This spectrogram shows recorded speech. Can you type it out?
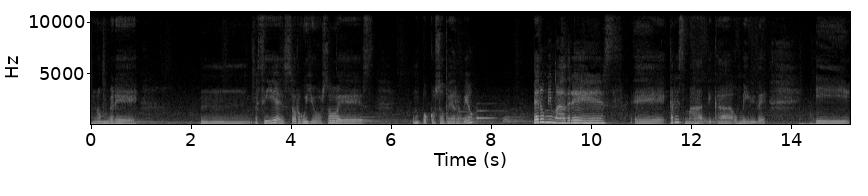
un hombre, mm, sí, es orgulloso, es un poco soberbio, pero mi madre es eh, carismática, humilde y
